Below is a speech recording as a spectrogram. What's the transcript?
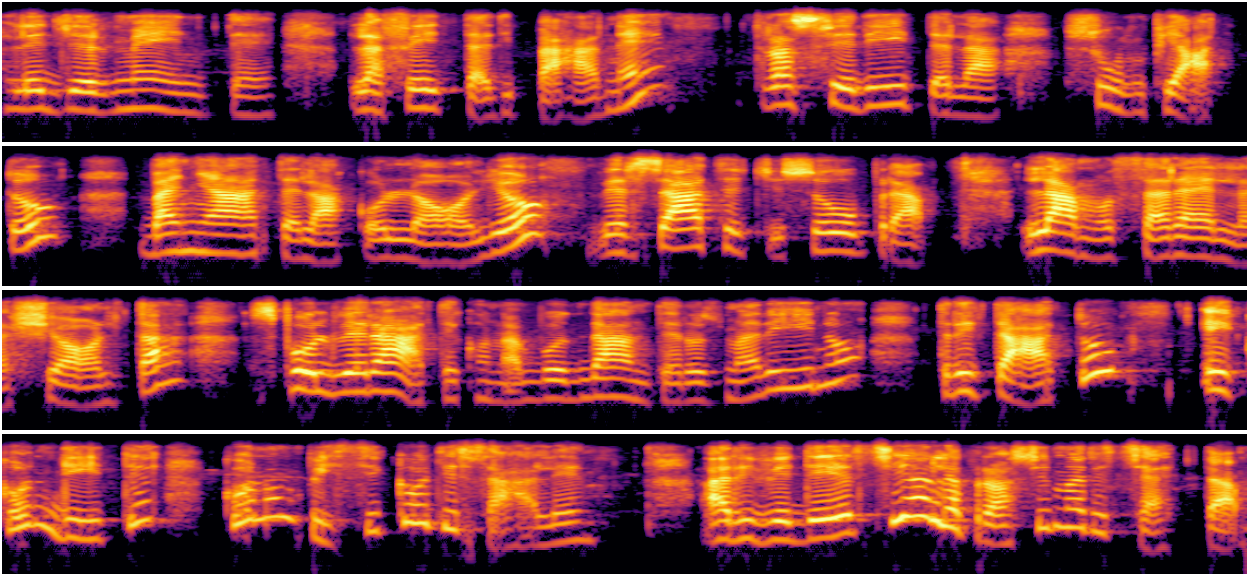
leggermente la fetta di pane trasferitela su un piatto, bagnatela con l'olio, versateci sopra la mozzarella sciolta, spolverate con abbondante rosmarino tritato e condite con un pizzico di sale. Arrivederci alla prossima ricetta.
